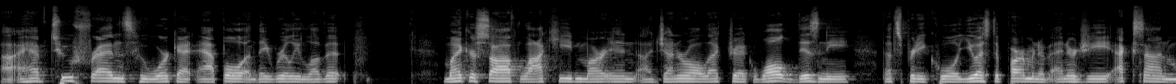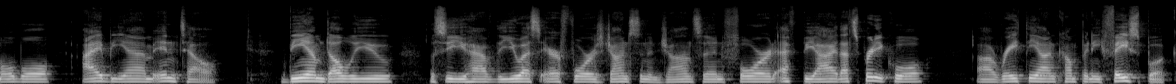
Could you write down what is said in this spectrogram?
Uh, I have two friends who work at Apple and they really love it. Microsoft, Lockheed Martin, uh, General Electric, Walt Disney, that's pretty cool. US Department of Energy, Exxon Mobil, IBM, Intel, BMW, Let's see, you have the U.S. Air Force, Johnson and Johnson, Ford, FBI. That's pretty cool. Uh, Raytheon Company, Facebook,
